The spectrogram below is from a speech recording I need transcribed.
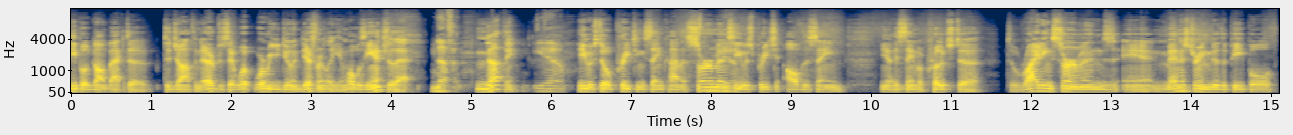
people had gone back to, to Jonathan Edwards and said, what, what were you doing differently? And what was the answer to that? Nothing. Nothing. Yeah. He was still preaching same kind of sermons. Yeah. He was preaching all the same, you know, his same approach to, to writing sermons and ministering to the people.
